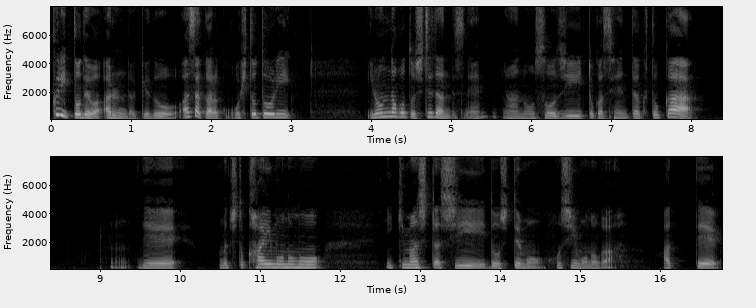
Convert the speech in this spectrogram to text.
くりとではあるんだけど、朝からこう一通りいろんなことしてたんですね。あの、掃除とか洗濯とか、で、まあ、ちょっと買い物も行きましたし、どうしても欲しいものがあって、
